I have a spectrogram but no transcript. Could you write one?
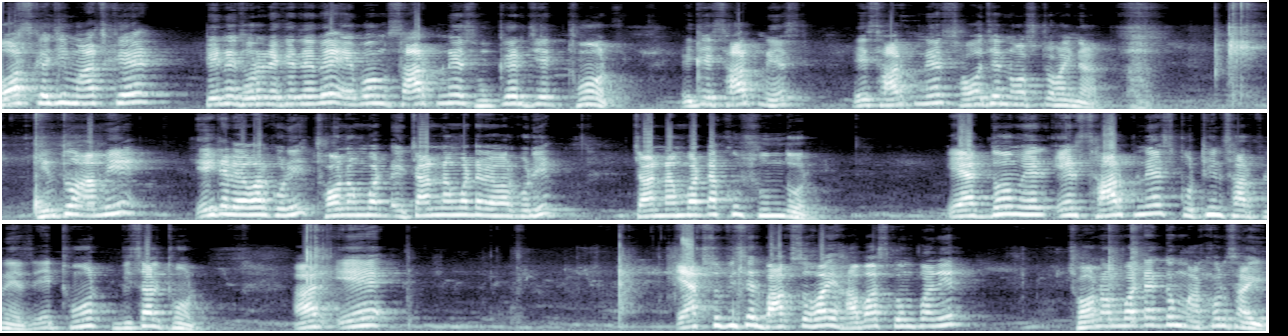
দশ কেজি মাছকে টেনে ধরে রেখে দেবে এবং শার্পনেস, হুকের যে ঠোঁট, এই যে শার্পনেস, এই শার্পনেস সহজে নষ্ট হয় না। কিন্তু আমি এইটা ব্যবহার করি, ছ নম্বর চার নাম্বারটা ব্যবহার করি। চার নাম্বারটা খুব সুন্দর। একদম এর এর শার্পনেস, কঠিন শার্পনেস, এই ঠোঁট, বিশাল ঠোঁট। আর এ একশো পিসের বাক্স হয় হাবাস কোম্পানির। ছ নম্বরটা একদম মাখন সাইজ।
